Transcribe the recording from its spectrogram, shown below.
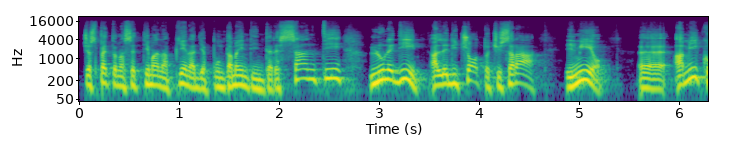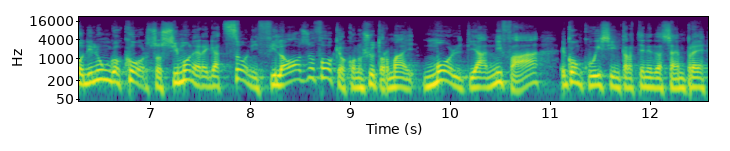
Ci aspetta una settimana piena di appuntamenti interessanti. Lunedì alle 18 ci sarà il mio eh, amico di lungo corso Simone Regazzoni, filosofo che ho conosciuto ormai molti anni fa e con cui si intrattiene da sempre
